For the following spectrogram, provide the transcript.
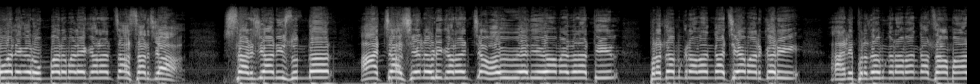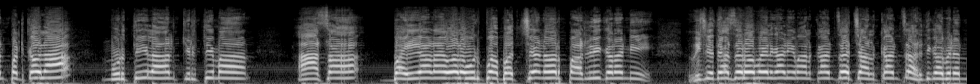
वलेकर उंबरमळेकरांचा सर्जा. सर्जा आणि सुंदर आजच्या शेनवडीकरांच्या भव्य देव मैदानातील प्रथम क्रमांकाचे मानकरी आणि प्रथम क्रमांकाचा मान पटकवला. मूर्तीलान कीर्तिमान असा भैया उर्फ बच्चनवर पाडलीकरांनी. विजेत्या सर्व बैलगाडी मालकांचं चालकांचं हार्दिक अभिनंदन.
